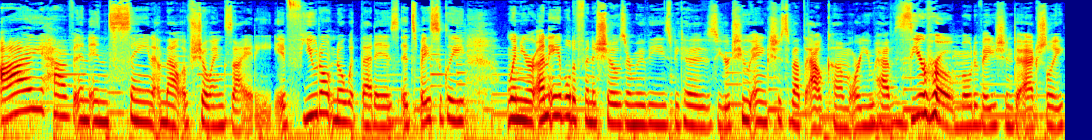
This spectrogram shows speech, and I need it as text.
I have an insane amount of show anxiety. If you don't know what that is, it's basically when you're unable to finish shows or movies because you're too anxious about the outcome or you have zero motivation to actually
